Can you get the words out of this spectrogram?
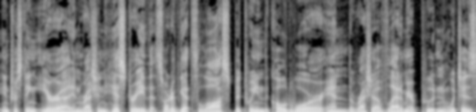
interesting era in Russian history that sort of gets lost between the Cold War and the Russia of Vladimir Putin, which is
